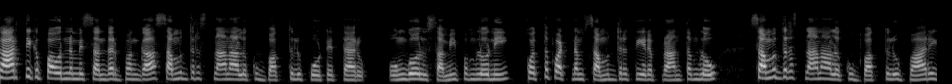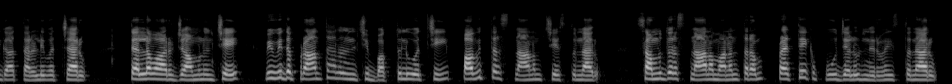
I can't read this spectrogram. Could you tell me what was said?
కార్తీక పౌర్ణమి సందర్భంగా సముద్ర స్నానాలకు భక్తులు పోటెత్తారు. ఒంగోలు సమీపంలోని కొత్తపట్నం సముద్ర తీర ప్రాంతంలో సముద్ర స్నానాలకు భక్తులు భారీగా తరలివచ్చారు. తెల్లవారుజాము నుంచే వివిధ ప్రాంతాల నుంచి భక్తులు వచ్చి పవిత్ర స్నానం చేస్తున్నారు. సముద్ర స్నానం అనంతరం ప్రత్యేక పూజలు నిర్వహిస్తున్నారు.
